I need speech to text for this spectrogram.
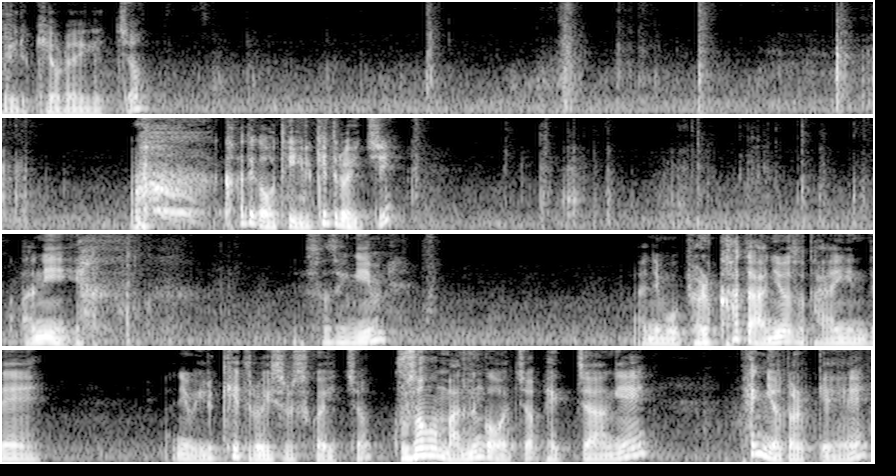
이렇게 열어야겠죠? 카드가 어떻게 이렇게 들어있지? 아니. 선생님 아니 뭐 별 카드 아니어서 다행인데 아니 뭐 이렇게 들어있을 수가 있죠? 구성은 맞는 거 같죠? 100장에 팩 8개.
